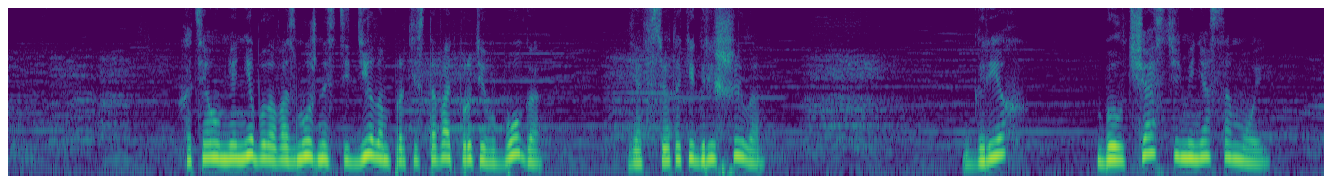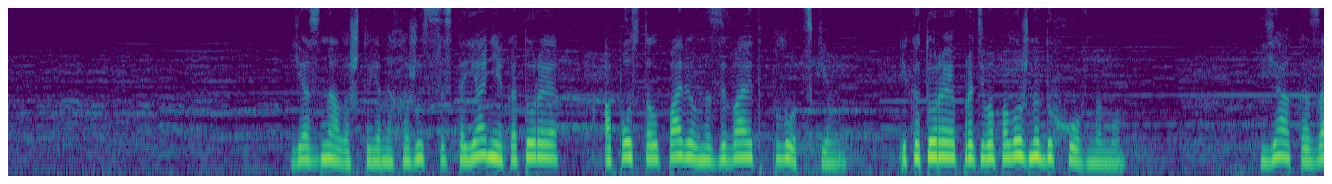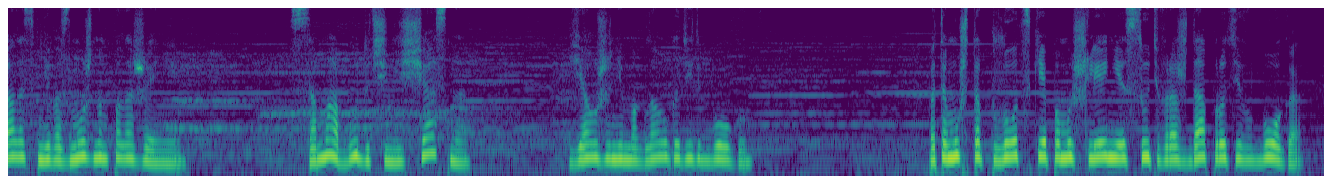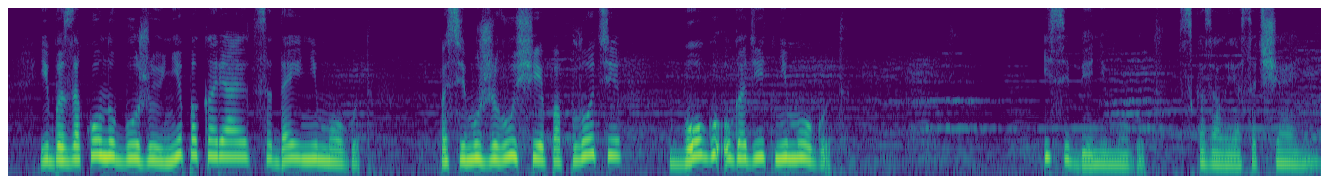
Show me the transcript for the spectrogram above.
Хотя у меня не было возможности делом протестовать против Бога, я все-таки грешила. Грех был частью меня самой. Я знала, что я нахожусь в состоянии, которое апостол Павел называет плотским и которое противоположно духовному. Я оказалась в невозможном положении. Сама, будучи несчастна, я уже не могла угодить Богу, потому что плотские помышления – суть вражда против Бога, ибо закону Божию не покоряются, да и не могут. Посему живущие по плоти – Богу угодить не могут. И себе не могут, сказала я с отчаянием.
